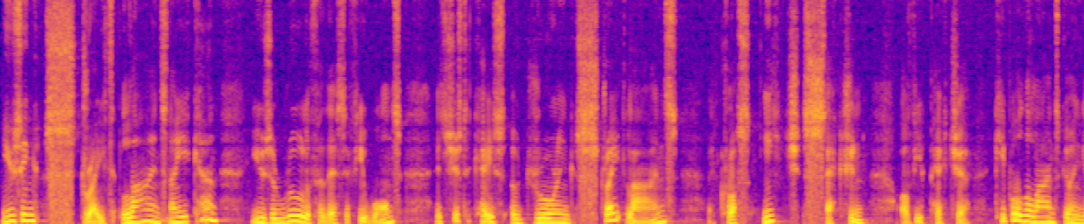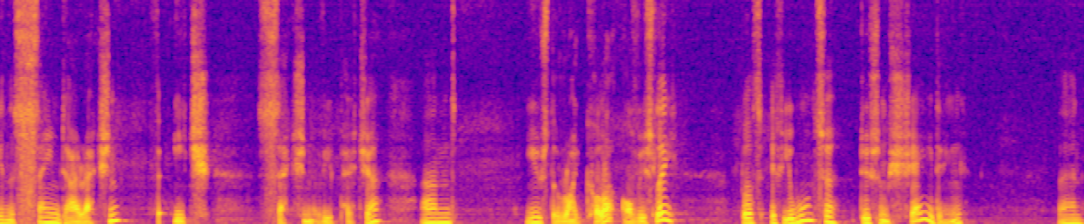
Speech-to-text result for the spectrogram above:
using straight lines. Now you can use a ruler for this if you want. It's just a case of drawing straight lines across each section of your picture. Keep all the lines going in the same direction for each section of your picture and use the right colour, obviously. But if you want to do some shading, then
